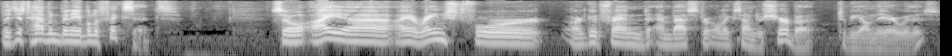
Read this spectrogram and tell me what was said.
They just haven't been able to fix it. So I uh, I arranged for our good friend Ambassador Alexander Scherba to be on the air with us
